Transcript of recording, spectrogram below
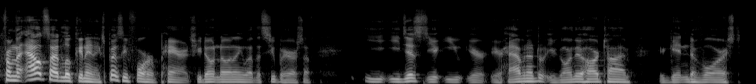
from the outside looking in, especially for her parents you don't know anything about the superhero stuff, you, you just you you you're you're having a you're going through a hard time. You're getting divorced.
